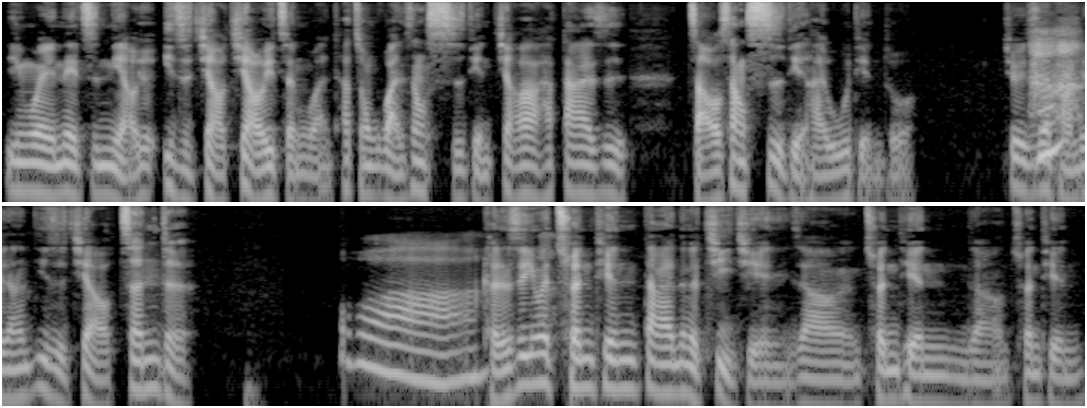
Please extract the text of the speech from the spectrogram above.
因为那只鸟就一直叫叫一整晚，他从晚上十点叫到他大概是早上四点还五点多。就一直在旁边，一直叫，真的。哇，可能是因为春天大概那个季节，你知道，春天你知道春天，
